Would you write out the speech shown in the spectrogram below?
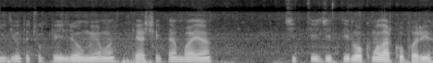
Videoda çok belli olmuyor ama gerçekten bayağı ciddi ciddi lokmalar koparıyor.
